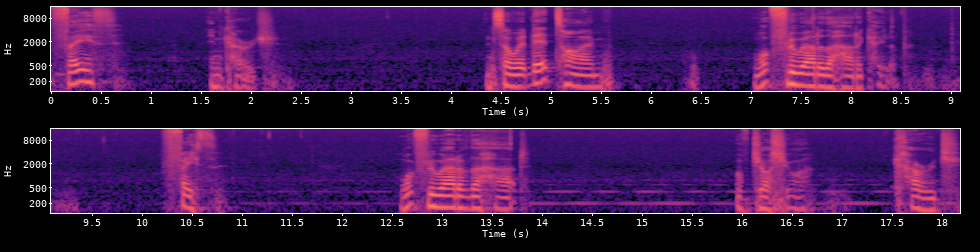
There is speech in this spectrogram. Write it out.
Faith and courage. And so at that time, what flew out of the heart of Caleb? Faith. What flew out of the heart of Joshua? Courage.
